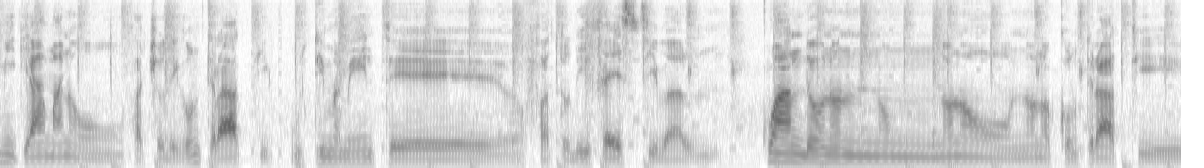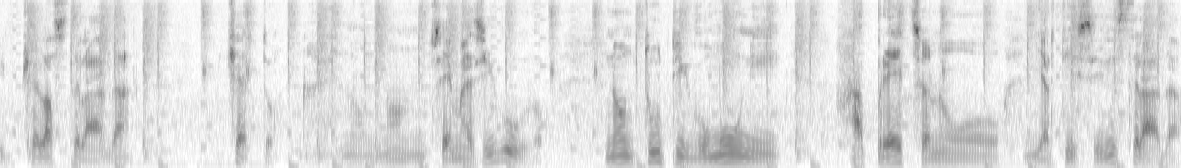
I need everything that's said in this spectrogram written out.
mi chiamano, faccio dei contratti, ultimamente ho fatto dei festival. Quando non, non- non ho, non ho contratti c'è la strada, certo, eh, non sei mai sicuro. Non tutti i comuni apprezzano gli artisti di strada,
